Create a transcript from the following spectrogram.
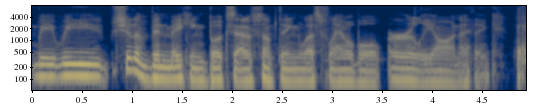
We we should have been making books out of something less flammable early on, I think.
